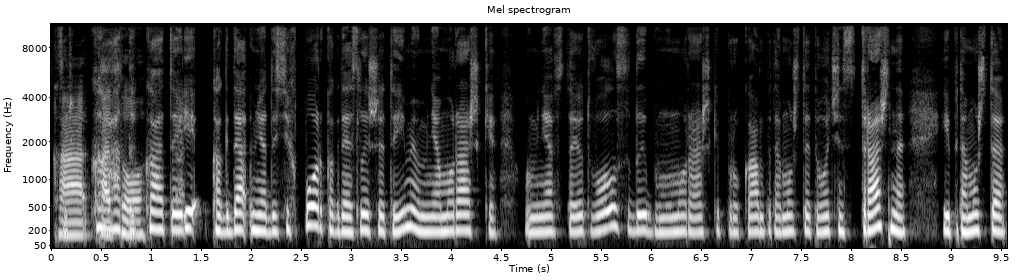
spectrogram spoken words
Ка Като. Като. И когда у меня до сих пор, когда я слышу это имя, у меня мурашки, у меня встают волосы дыбом и мурашки по рукам, потому что это очень страшно, и потому что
